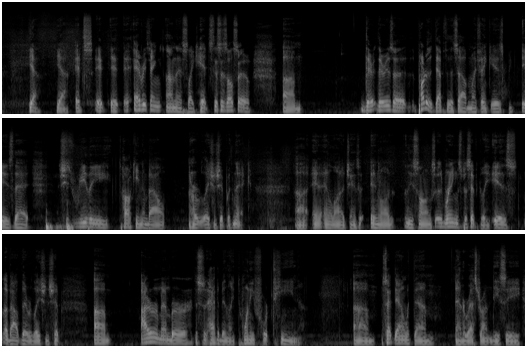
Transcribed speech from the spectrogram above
Yeah. Yeah. It's, it, it, it everything on this like hits. This is also, um, there there is a part of the depth of this album I think is is that she's really talking about her relationship with Nick. Uh, and, and, a lot of chances in a lot of these songs, "Ring" specifically is about their relationship. Um, I remember this had to have been like 2014. Um, sat down with them at a restaurant in DC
